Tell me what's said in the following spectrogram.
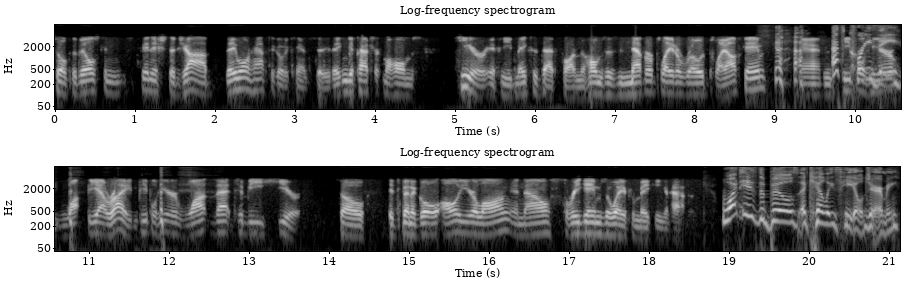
So if the Bills can finish the job, they won't have to go to Kansas City. They can get Patrick Mahomes here if he makes it that far. Mahomes has never played a road playoff game, and That's people crazy. here, want, yeah, right. People here want that to be here. So it's been a goal all year long, and now three games away from making it happen. What is the Bills' Achilles heel, Jeremy?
